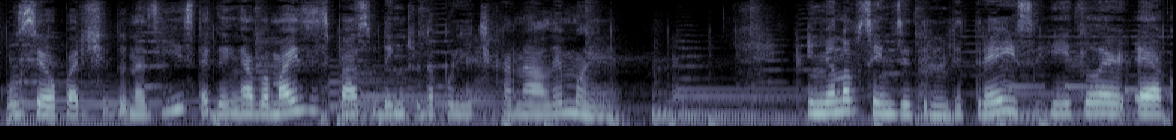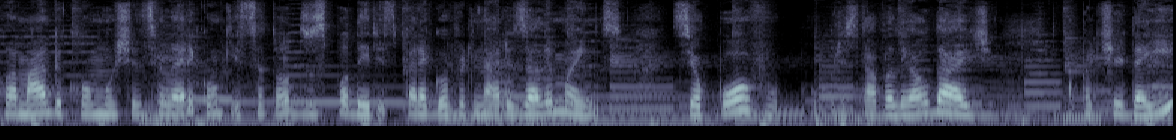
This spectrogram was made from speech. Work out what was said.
com seu partido nazista, ganhava mais espaço dentro da política na Alemanha. Em 1933, Hitler é aclamado como chanceler e conquista todos os poderes para governar os alemães. Seu povo o prestava lealdade. A partir daí,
